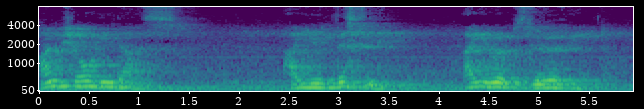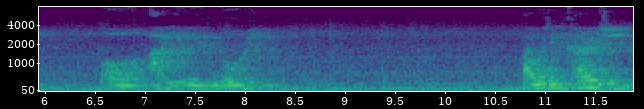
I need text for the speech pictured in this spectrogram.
I'm sure He does. Are you listening? Are you observing? Or are you ignoring? I would encourage you,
